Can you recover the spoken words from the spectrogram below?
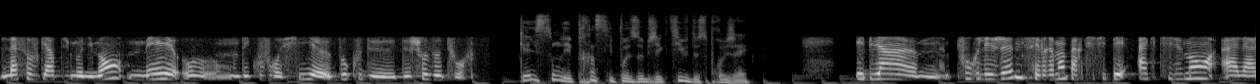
la sauvegarde du monument, mais on découvre aussi euh, beaucoup de choses autour. Quels sont les principaux objectifs de ce projet? Eh bien, euh, pour les jeunes, c'est vraiment participer activement à la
